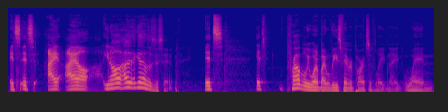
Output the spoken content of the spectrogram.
it's it's i i you know i, I guess i'll just say it. It's it's probably one of my least favorite parts of late night when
